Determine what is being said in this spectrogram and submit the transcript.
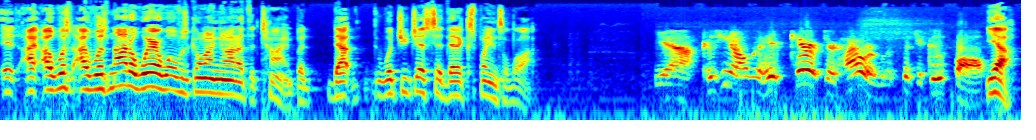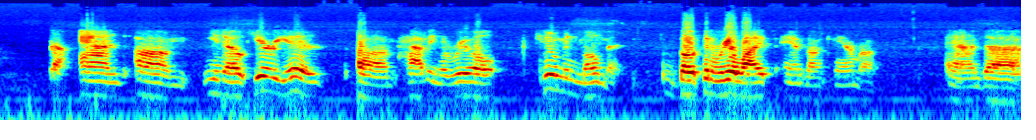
it, I, I was I was not aware what was going on at the time. But that what you just said that explains a lot. Yeah, because you know his character Howard was such a goofball. Yeah. and um, you know here he is um, having a real human moment, both in real life and on camera. And uh,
